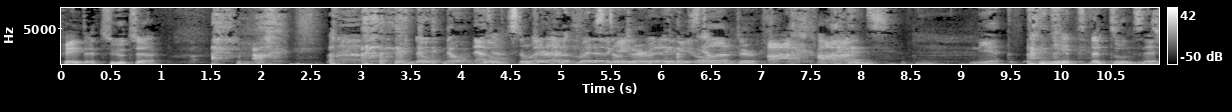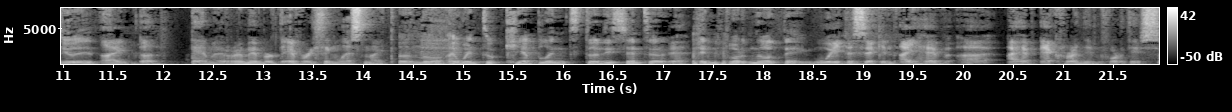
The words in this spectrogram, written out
paid a tutor. nope. Nope, that's Nope. still right German. Out of, right out of still gate. German. Right out of gate. Still out of German. Ach, Hans. Niet. Niet, I don't do it. I, uh, damn, I remembered everything last night. Oh no, I went to Kaplan Study Center Yeah. and for nothing. Wait a second, I have, uh, I have acronym for this.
